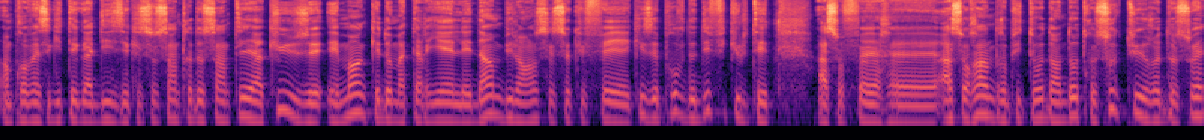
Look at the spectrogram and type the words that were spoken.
en province Gitega disent que ce centre de santé accuse et manque de matériel et d'ambulance, ce qui fait qu'ils éprouvent de difficultés à se faire, euh, à se rendre plutôt dans d'autres structures de soins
